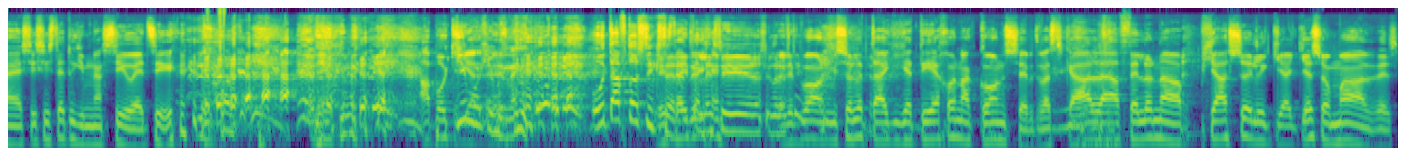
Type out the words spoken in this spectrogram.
Ε, Εσείς είστε του γυμνασίου, έτσι. Από εκεί μου είχε μείνει. Ούτε αυτός ήξερε. Είστε του- Ήθελες εσύ να σιγουρευτείς. Λοιπόν, μισό λεπτάκι γιατί έχω ένα concept βασικά, αλλά θέλω να πιάσω ηλικιακές ομάδες.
